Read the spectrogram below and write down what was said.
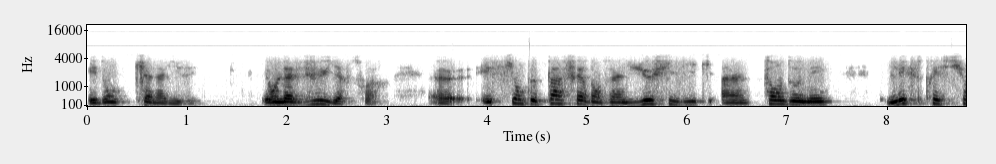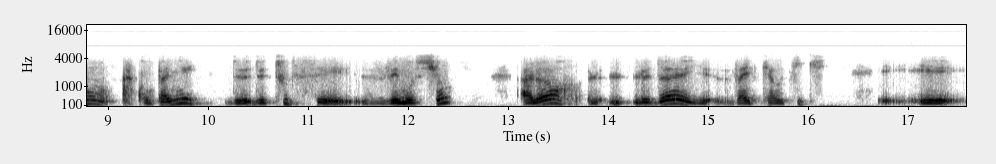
et donc canalisées. Et on l'a vu hier soir. Euh, et si on ne peut pas faire dans un lieu physique à un temps donné l'expression accompagnée de, toutes ces émotions, alors le, deuil va être chaotique. Et,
